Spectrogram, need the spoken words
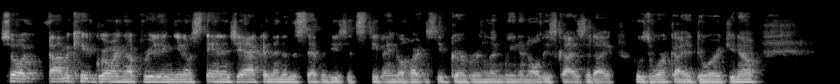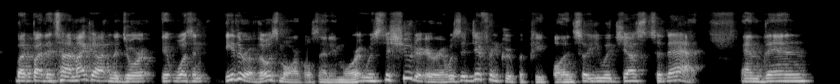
So I'm a kid growing up reading, you know, Stan and Jack, and then in the 70s, it's Steve Englehart and Steve Gerber and Len Wein and all these guys that I whose work I adored, you know. But by the time I got in the door, it wasn't either of those Marvels anymore. It was the shooter era. It was a different group of people. And so you adjust to that. And then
